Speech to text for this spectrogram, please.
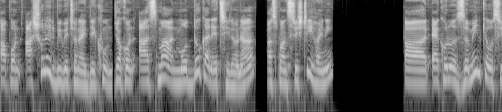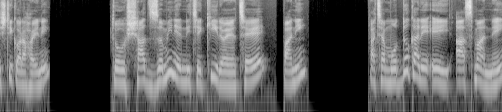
আপন আসলের বিবেচনায় দেখুন, যখন আসমান মধ্যকানে ছিল না, আসমান সৃষ্টি হয়নি। আর এখনও জমিনকেও সৃষ্টি করা হয়নি। তো সাত জমিনের নিচে কি রয়েছে? পানি? আচ্ছা মধ্যকানে এই আসমান নেই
